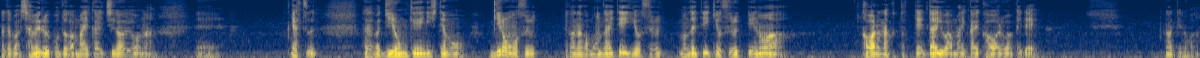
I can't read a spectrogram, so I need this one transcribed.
例えば喋ることが毎回違うような、えー、やつ例えば議論系にしても、議論をするってかなんか問題定義をする、問題提起をするっていうのは変わらなくたって、題は毎回変わるわけで、なんていうのかな。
